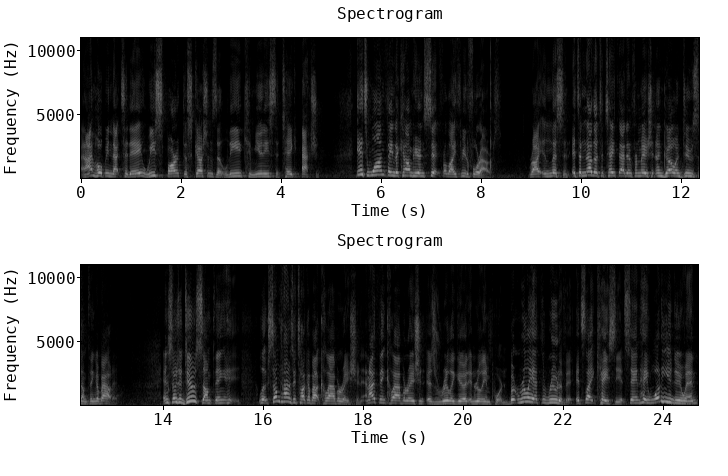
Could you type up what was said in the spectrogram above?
And I'm hoping that today we spark discussions that lead communities to take action. It's one thing to come here and sit for like three to four hours, right, and listen. It's another to take that information and go and do something about it. And so to do something, look, sometimes we talk about collaboration, and I think collaboration is really good and really important. But really, at the root of it, it's like Casey. It's saying, hey, what are you doing?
